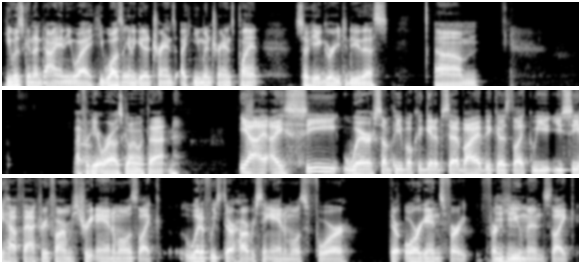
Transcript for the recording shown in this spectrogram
He was going to die anyway. He wasn't going to get a trans a human transplant, so he agreed to do this. Um, I forget where I was going with that. Yeah, I, I, see where some people could get upset by it because, like, we you see how factory farms treat animals. Like, what if we start harvesting animals for their organs for for mm-hmm. humans like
